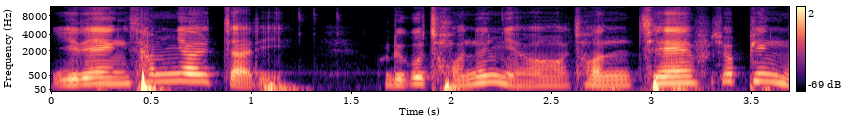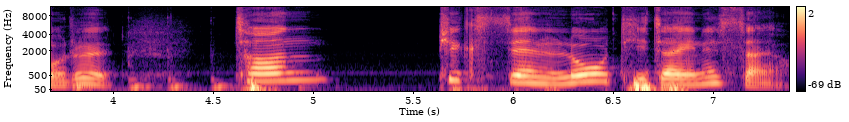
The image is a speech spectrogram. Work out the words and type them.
일행 3열짜리 그리고 저는요 전체 쇼핑몰을 1000 픽셀로 디자인했어요.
